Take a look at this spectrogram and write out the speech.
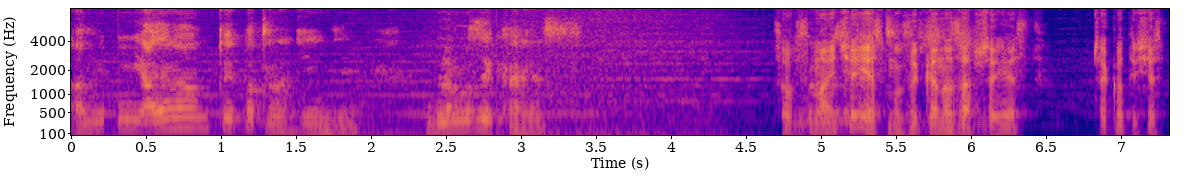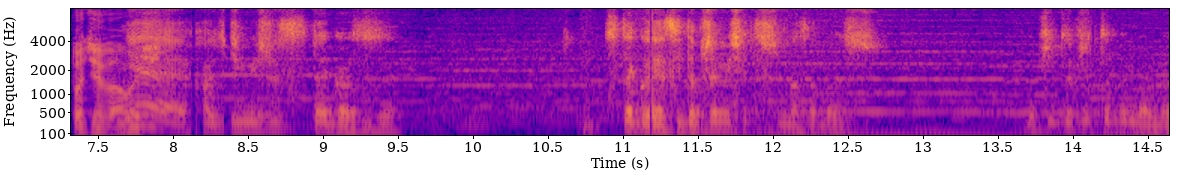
A, mi, a ja mam tutaj potem gdzie indziej. W ogóle muzyka jest. Co, w Smajcie jest muzyka? No zawsze jest. Czego ty się spodziewałeś? Nie, chodzi mi, że z tego, z... Z tego jest i dobrze mi się trzyma, zobacz. Dobrze, dobrze to wygląda.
